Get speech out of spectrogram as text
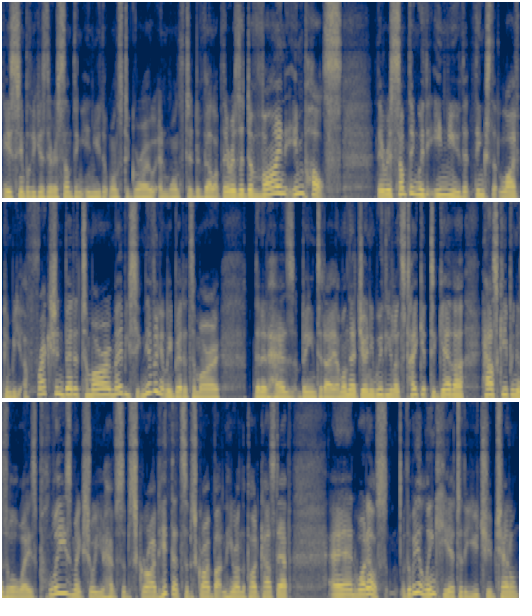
is simply because there is something in you that wants to grow and wants to develop. There is a divine impulse. There is something within you that thinks that life can be a fraction better tomorrow, maybe significantly better tomorrow, than it has been today. I'm on that journey with you. Let's take it together. Housekeeping as always. Please make sure you have subscribed. Hit that subscribe button here on the podcast app. And what else? There'll be a link here to the YouTube channel.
